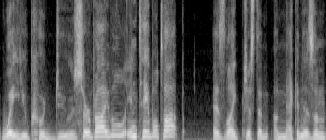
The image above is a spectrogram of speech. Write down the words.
way you could do survival in tabletop as like just a, a mechanism.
